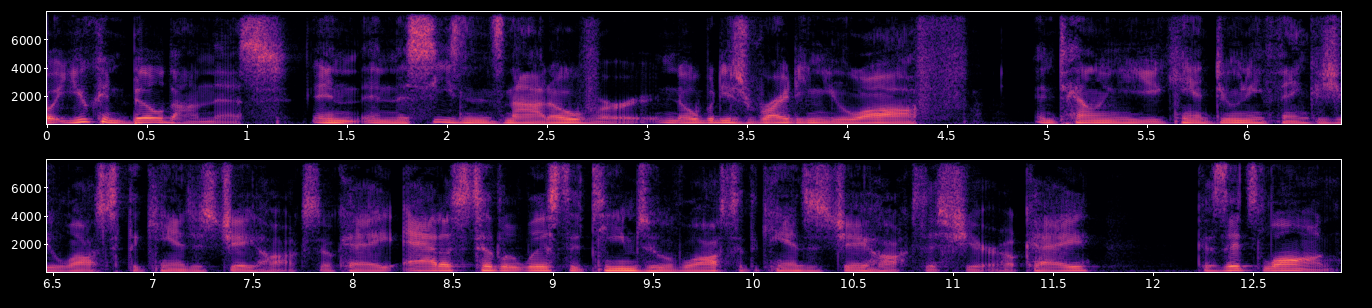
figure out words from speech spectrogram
But you can build on this and, and the season's not over. Nobody's writing you off and telling you you can't do anything because you lost to the Kansas Jayhawks, okay? Add us to the list of teams who have lost to the Kansas Jayhawks this year, okay? Because it's long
